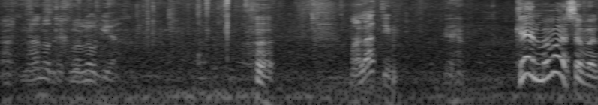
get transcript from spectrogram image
העבודה. ננו-טכנולוגיה. מל"טים. כן, ממש אבל.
